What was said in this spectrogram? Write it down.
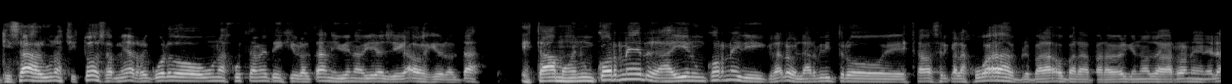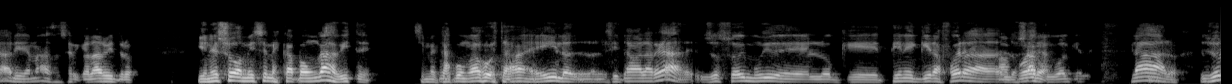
quizás algunas chistosas. Mira, recuerdo una justamente en Gibraltar, ni bien había llegado a Gibraltar estábamos en un córner, ahí en un córner, y claro, el árbitro eh, estaba cerca de la jugada, preparado para, para, ver que no haya agarrones en el área y demás, acerca del árbitro. Y en eso a mí se me escapa un gas, ¿viste? Se me escapa un gas porque estaba ahí, lo, necesitaba alargar. Yo soy muy de lo que tiene que ir afuera, afuera. lo saco, igual que Claro, yo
